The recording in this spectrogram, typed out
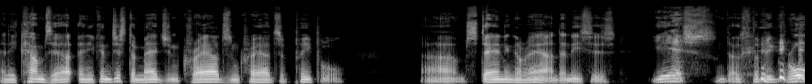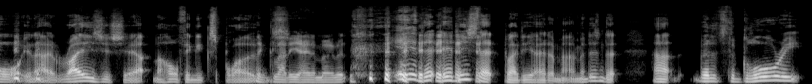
And he comes out, and you can just imagine crowds and crowds of people um, standing around. And he says, Yes, and does the big roar, you know, raise your shout, and the whole thing explodes. The gladiator moment. yeah, it is that gladiator moment, isn't it? Uh, but it's the glory.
